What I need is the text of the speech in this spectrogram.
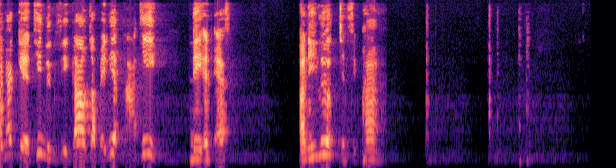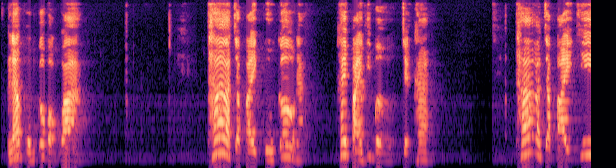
ยแพ็กเกจที่ 149 จะไปเรียกหาที่ DNS อันนี้เลือก 75 แล้วผมก็บอกว่า ถ้าจะไป Google นะ ให้ไปที่เบอร์ 75 ถ้าจะไปที่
